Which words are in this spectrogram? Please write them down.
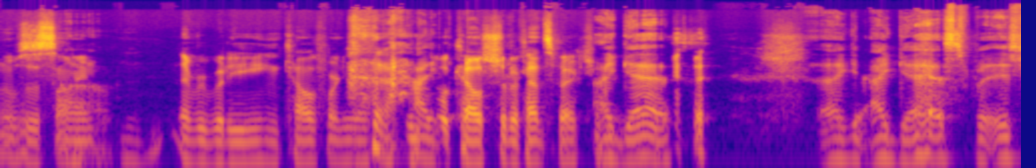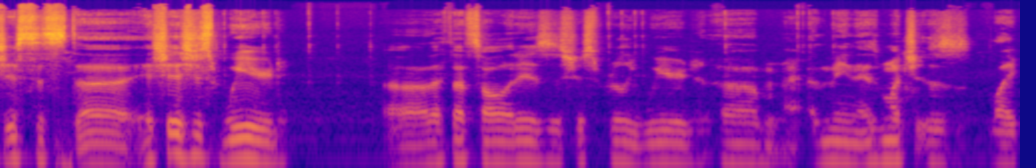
it was a sign. uh, Everybody in California, I- should have had Spectrum. I guess, I, I guess, but it's just just uh, it's it's just weird. Uh, that that's all it is. It's just really weird. Um, I mean, as much as like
